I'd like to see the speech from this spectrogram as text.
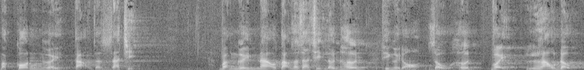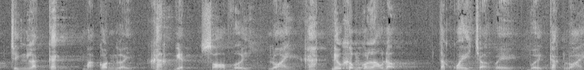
mà con người tạo ra giá trị và người nào tạo ra giá trị lớn hơn thì người đó giàu hơn vậy lao động chính là cách mà con người khác biệt so với loài khác nếu không có lao động, ta quay trở về với các loài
